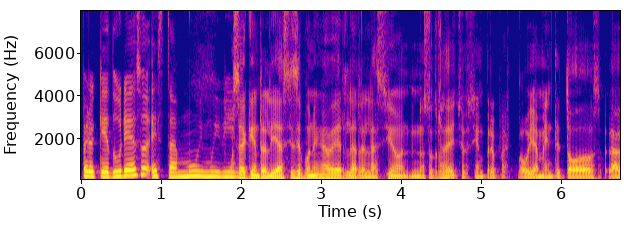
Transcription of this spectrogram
pero que dure eso está muy, muy bien. O sea que en realidad si se ponen a ver la relación, nosotros de hecho siempre, pues obviamente todos a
